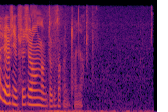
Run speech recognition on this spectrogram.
Razie już nie przeciągam tego zakończenia.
